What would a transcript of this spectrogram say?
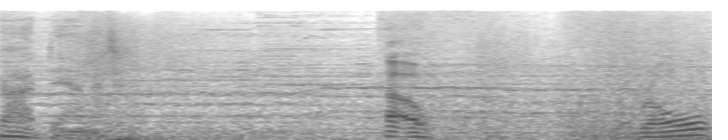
God damn it. Uh-oh. Roll.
